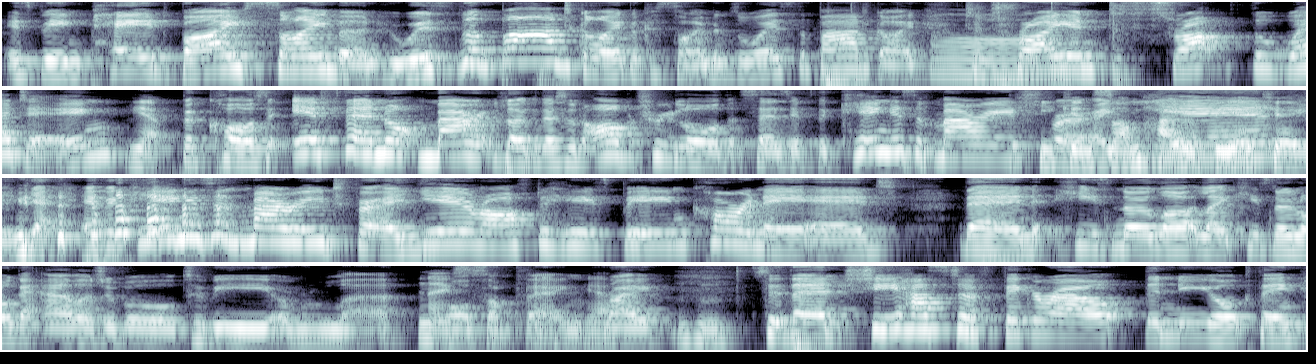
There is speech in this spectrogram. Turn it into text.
is being paid by Simon, who is the bad guy, because Simon's always the bad guy, to Oh. try and disrupt the wedding. Yep. Because if they're not married, like there's an arbitrary law that says if the king isn't married, He for can a somehow be a king. Yeah, if a king isn't married for a year after he's been coronated, then he's no lo- like he's no longer eligible to be a ruler Nice. or something, yeah. right? Mhm. So then she has to figure out the New York thing.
